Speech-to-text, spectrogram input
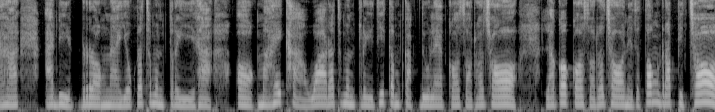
นะคะอดีตรองนายกรัฐมนตรีค่ะ ออกมาให้ข่าวว่ารัฐมนตรีที่กำกับดูแล กสทช แล้วก็กสทชเนี่ยจะต้องรับผิดชอบ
